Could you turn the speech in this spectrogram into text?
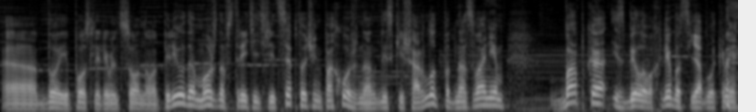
э, до и после революционного периода можно встретить рецепт, очень похожий на английский шарлот под названием «Бабка из белого хлеба с яблоками».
